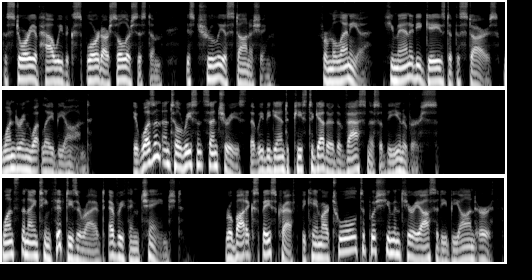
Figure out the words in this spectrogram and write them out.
the story of how we've explored our solar system, is truly astonishing. For millennia, humanity gazed at the stars, wondering what lay beyond. It wasn't until recent centuries that we began to piece together the vastness of the universe. Once the 1950s arrived, everything changed. Robotic spacecraft became our tool to push human curiosity beyond Earth,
